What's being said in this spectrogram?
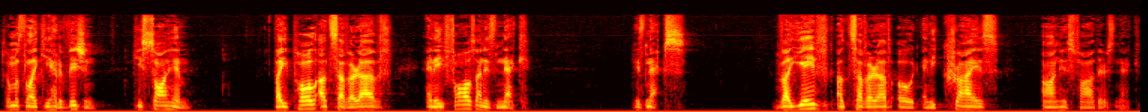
It's almost like he had a vision. He saw him. Vayipol al tzavarav, and he falls on his neck, his necks. Vayev al tzavarav od, and he cries on his father's neck.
